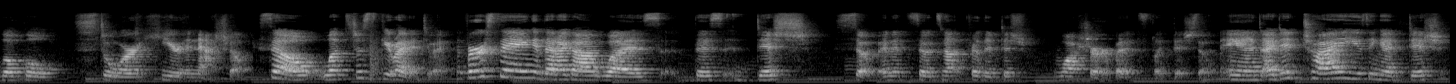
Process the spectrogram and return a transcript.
local store here in Nashville. So let's just get right into it. The first thing that I got was this dish soap, and it's so it's not for the dishwasher, but it's like dish soap. And I did try using a dish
